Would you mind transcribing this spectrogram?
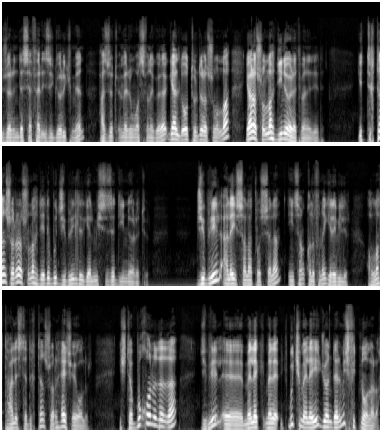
üzerinde sefer izi görükmeyen Hazreti Ömer'in vasfına göre geldi oturdu Resulullah. Ya Resulullah dini öğretmene dedi. Gittikten sonra Resulullah dedi bu Cibril'dir gelmiş size dini öğretiyor. Cibril aleyhissalatü vesselam insan kılıfına girebilir. Allah Teala istedikten sonra her şey olur. İşte bu konuda da Cibril e, melek, melek bu meleği göndermiş fitne olarak.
